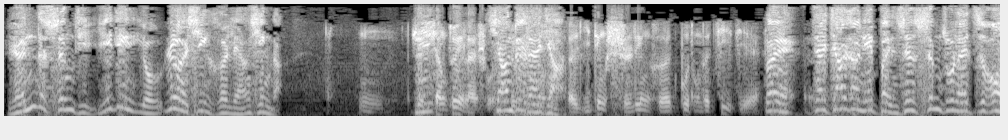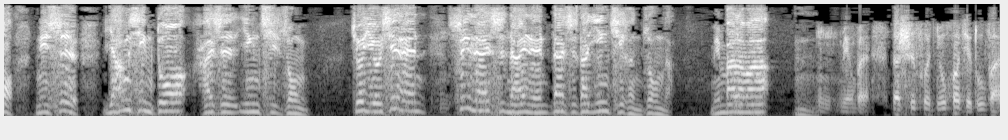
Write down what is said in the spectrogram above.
人的身体一定有热性和凉性的。嗯，这相对来说，相对来讲呃，一定时令和不同的季节。对，再加上你本身生出来之后，你是阳性多还是阴气重？就有些人虽然是男人，但是他阴气很重的，明白了吗？嗯，嗯，明白。那师傅，牛黄解毒丸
